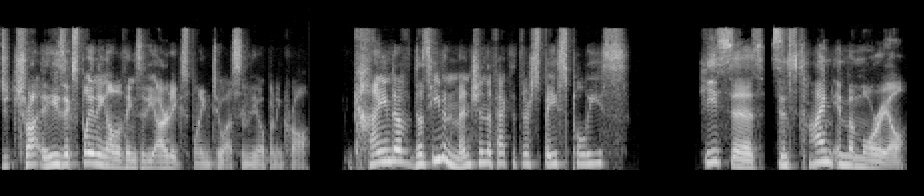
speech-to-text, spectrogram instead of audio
try, he's explaining all the things that he already explained to us in the opening crawl. Kind of. Does he even mention the fact that they're space police? he says since time immemorial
